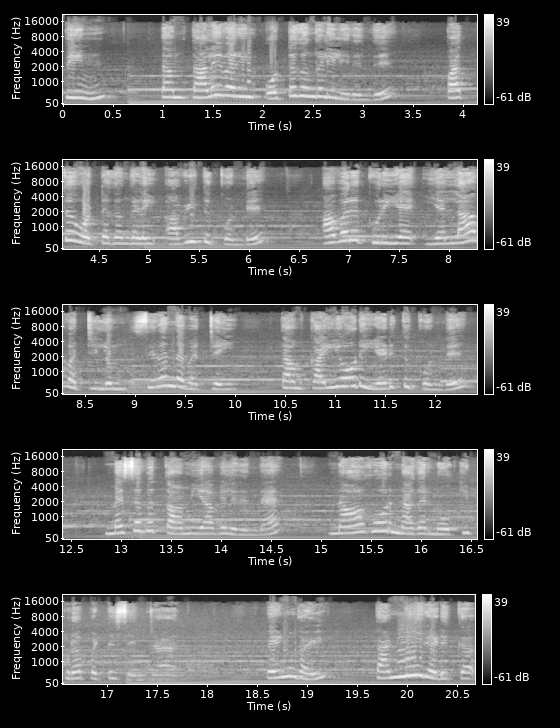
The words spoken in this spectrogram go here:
பின் தம் தலைவரின் ஒட்டகங்களில் இருந்து பத்து ஒட்டகங்களை அவிழ்த்து கொண்டு அவருக்குரிய எல்லாவற்றிலும் சிறந்தவற்றை தம் கையோடு எடுத்துக்கொண்டு மெசபத்தாமியாவில் இருந்த நாகோர் நகர் நோக்கி புறப்பட்டு சென்றார். பெண்கள் தண்ணீர் எடுக்க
